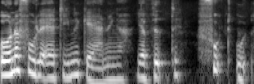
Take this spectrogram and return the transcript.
Underfulde er dine gerninger. Jeg ved det fuldt ud.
